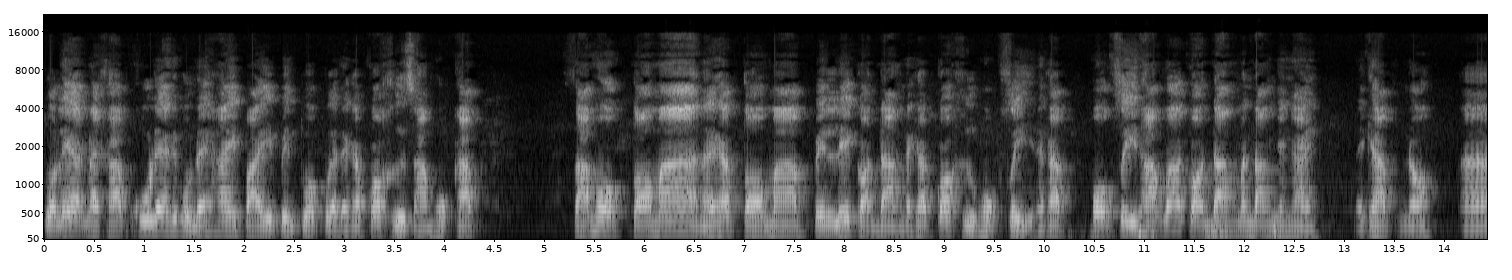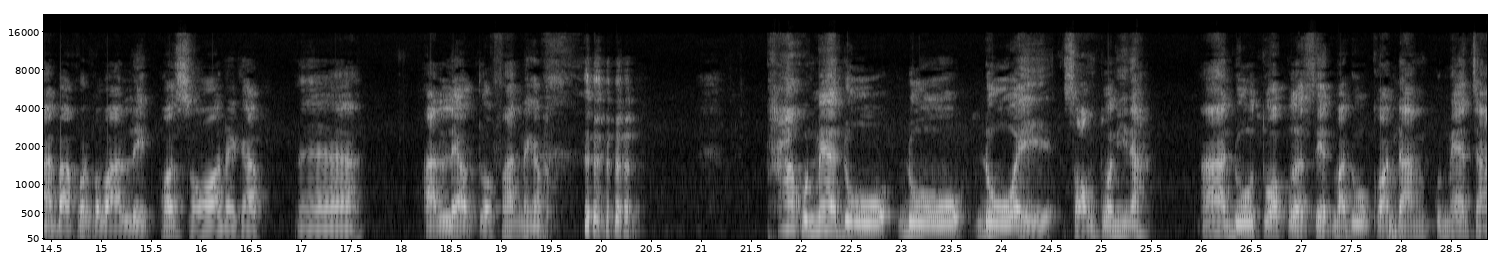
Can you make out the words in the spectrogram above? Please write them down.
ตัวแรกนะครับ คู่แรกที่ผมได้ให้ไปเป็นตัวเปิดนะครับก็คือ 36 ครับ 36 ต่อมานะครับ ต่อมาเป็นเลขก่อนดังนะครับ ก็คือ 64 นะครับ 64 ถามว่าก่อนดังมันดังยังไงนะครับเนาะอ่าบางคนก็ว่าเลขพ่อสอนะครับอ่าอันแล้วตัวฟันนะครับ ถ้าคุณแม่ดูดูดูไอ้สองตัวนี้นะอ่าดูตัวเปิดเสร็จมาดูก่อนดัง คุณแม่จ๋า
